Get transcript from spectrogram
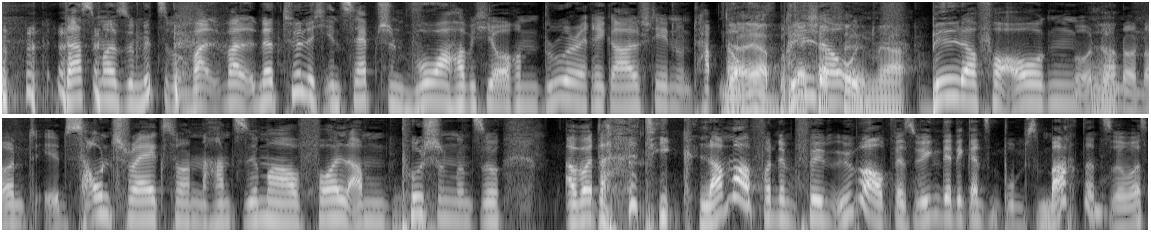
das mal so mitzubekommen. Weil, weil natürlich Inception, boah, habe ich hier auch im Blu-ray-Regal stehen und habe da ja, ja, Bilder und ja. Bilder vor Augen und, und, und, und Soundtracks von Hans Zimmer voll am Pushen und so. Aber da die Klammer von dem Film überhaupt, weswegen der den ganzen Bums macht und sowas,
